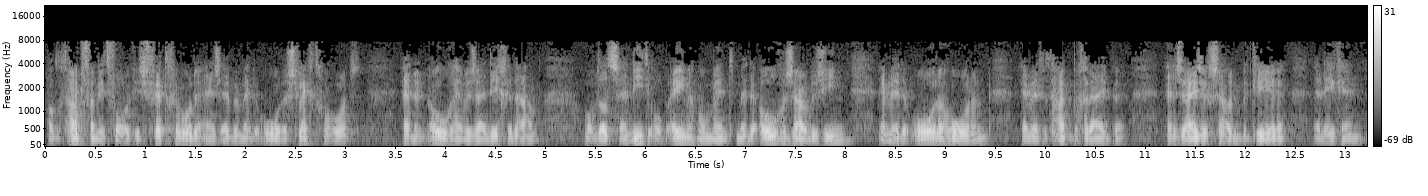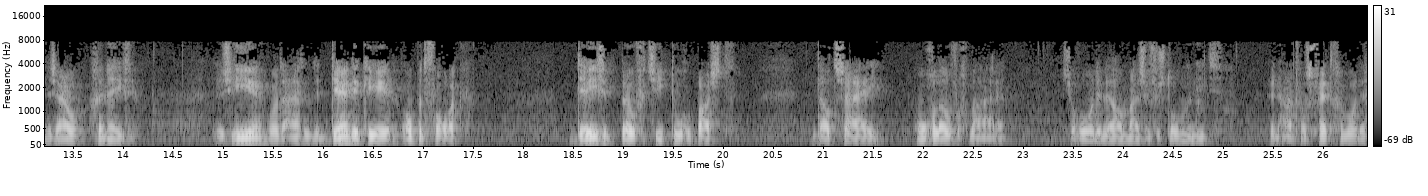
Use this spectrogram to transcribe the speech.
Want het hart van dit volk is vet geworden en ze hebben met de oren slecht gehoord en hun ogen hebben zij dicht gedaan, opdat zij niet op enig moment met de ogen zouden zien en met de oren horen en met het hart begrijpen en zij zich zouden bekeren en ik hen zou genezen. Dus hier wordt eigenlijk de derde keer op het volk deze profetie toegepast dat zij ongelovig waren. Ze hoorden wel, maar ze verstonden niet. Hun hart was vet geworden.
